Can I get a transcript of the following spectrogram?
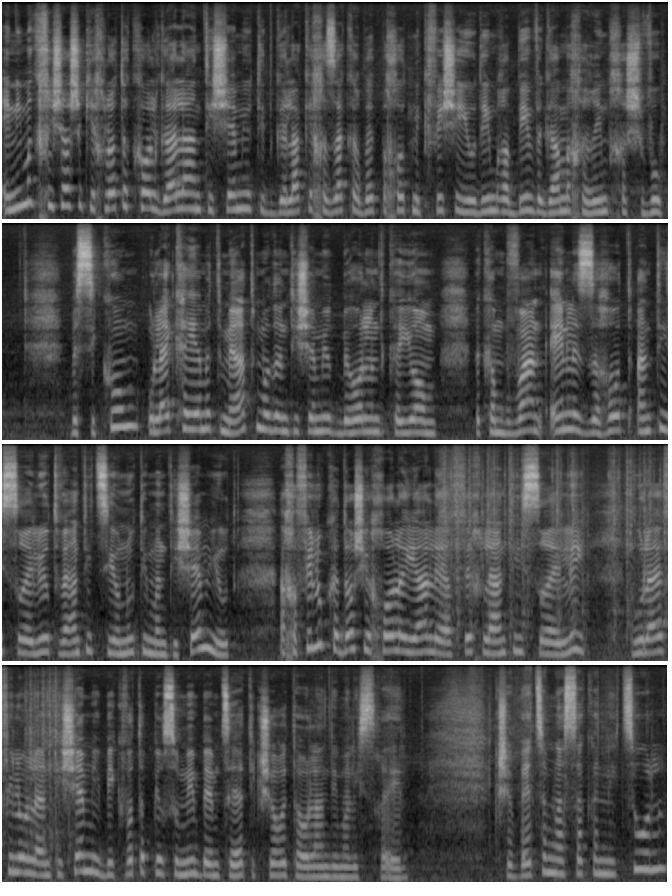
איני מכחישה שככלות הכל גל האנטישמיות התגלה כחזק הרבה פחות מכפי שיהודים רבים וגם אחרים חשבו. בסיכום, אולי קיימת מעט מאוד אנטישמיות בהולנד כיום, וכמובן אין לזהות אנטי-ישראליות ואנטי-ציונות עם אנטישמיות, אך אפילו קדוש יכול היה להפך לאנטי-ישראלי, ואולי אפילו לאנטישמי בעקבות הפרסומים באמצעי התקשורת ההולנדים על ישראל. כשבעצם נעשה כאן ניצול,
